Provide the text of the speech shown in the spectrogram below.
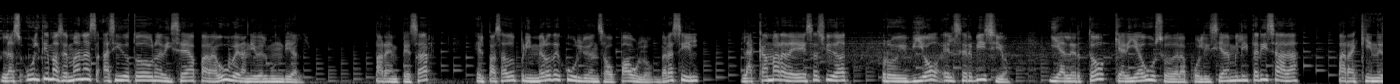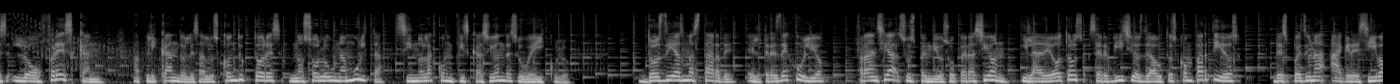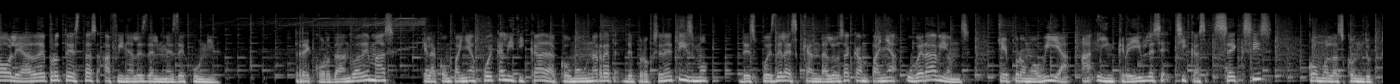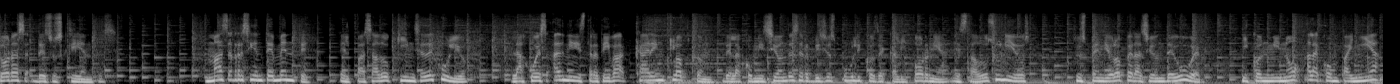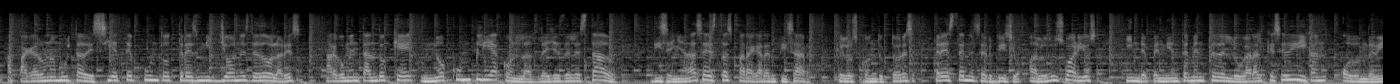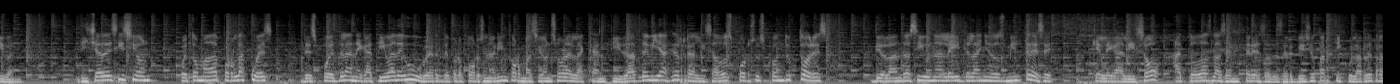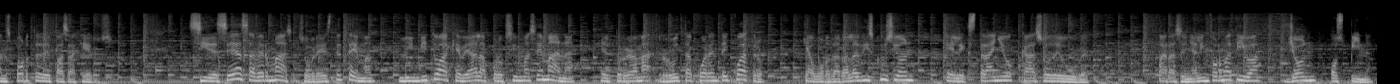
Las últimas semanas ha sido toda una odisea para Uber a nivel mundial. Para empezar, el pasado primero de julio en Sao Paulo, Brasil, la Cámara de esa ciudad prohibió el servicio y alertó que haría uso de la policía militarizada para quienes lo ofrezcan, aplicándoles a los conductores no solo una multa, sino la confiscación de su vehículo. Dos días más tarde, el 3 de julio, Francia suspendió su operación y la de otros servicios de autos compartidos después de una agresiva oleada de protestas a finales del mes de junio. Recordando además que la compañía fue calificada como una red de proxenetismo después de la escandalosa campaña Uber Avions, que promovía a increíbles chicas sexys como las conductoras de sus clientes. Más recientemente, el pasado 15 de julio, la juez administrativa Karen Clopton de la Comisión de Servicios Públicos de California, Estados Unidos, suspendió la operación de Uber y conminó a la compañía a pagar una multa de 7.3 millones de dólares, argumentando que no cumplía con las leyes del Estado, diseñadas estas para garantizar que los conductores presten el servicio a los usuarios independientemente del lugar al que se dirijan o donde vivan. Dicha decisión fue tomada por la juez después de la negativa de Uber de proporcionar información sobre la cantidad de viajes realizados por sus conductores, violando así una ley del año 2013 que legalizó a todas las empresas de servicio particular de transporte de pasajeros. Si desea saber más sobre este tema, lo invito a que vea la próxima semana el programa Ruta 44, que abordará la discusión El extraño caso de Uber. Para señal informativa, John Ospina.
